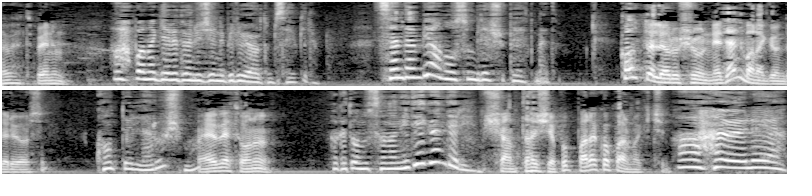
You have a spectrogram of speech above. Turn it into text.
Evet benim. Ah bana geri döneceğini biliyordum sevgilim. Senden bir an olsun bile şüphe etmedim. Kont de Larouche'u neden bana gönderiyorsun? Kont de Larouche mu? Evet onu. Fakat onu sana ne diye göndereyim? Şantaj yapıp para koparmak için. Ah öyle ya.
